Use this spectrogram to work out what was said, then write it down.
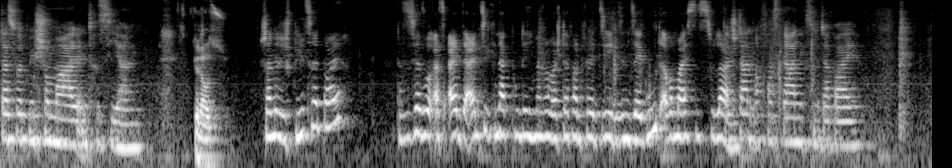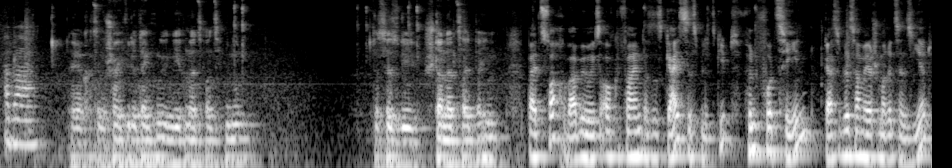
das würde mich schon mal interessieren. Genau. Stand da die Spielzeit bei? Das ist ja so als ein, der einzige Knackpunkt, den ich manchmal bei Stefan Feld sehe. Die sind sehr gut, aber meistens zu Da lang. stand noch fast gar nichts mit dabei. Aber Ja, kannst du wahrscheinlich wieder denken, irgendwie 120 Minuten. Das ist ja so die Standardzeit bei ihm. Bei Zoch war mir übrigens aufgefallen, dass es Geistesblitz gibt. 5 vor 10. Geistesblitz haben wir ja schon mal rezensiert.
